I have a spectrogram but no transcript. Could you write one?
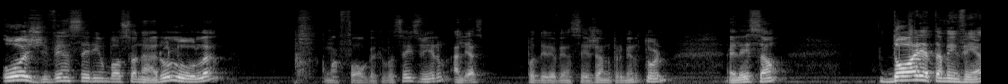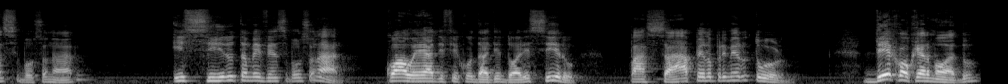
Hoje venceriam Bolsonaro o Lula, com uma folga que vocês viram, aliás, poderia vencer já no primeiro turno a eleição. Dória também vence Bolsonaro e Ciro também vence Bolsonaro. Qual é a dificuldade de Dória e Ciro? Passar pelo primeiro turno. De qualquer modo,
